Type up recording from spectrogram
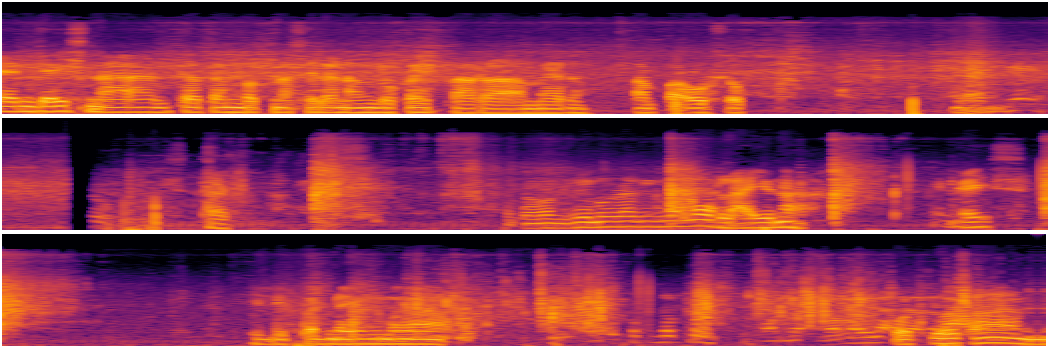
Ayan guys, nagtatambak na sila ng lukay para meron pampausok. Ayan. Start. Layo na. Ayan guys. Ilipad na yung mga putyutan.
